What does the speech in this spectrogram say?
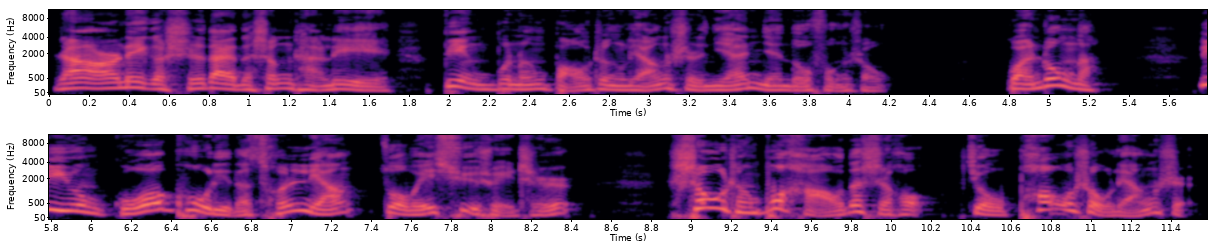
然而，那个时代的生产力并不能保证粮食年年都丰收。管仲呢，利用国库里的存粮作为蓄水池，收成不好的时候就抛售粮食，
